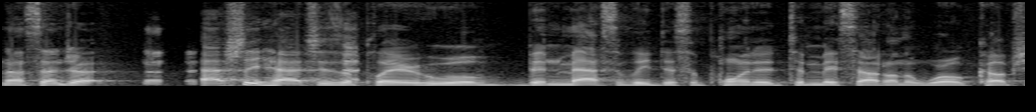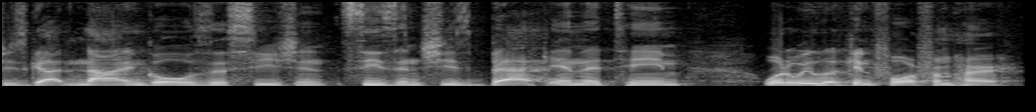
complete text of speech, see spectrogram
Now, Sandra, Ashley Hatch is a player who will have been massively disappointed to miss out on the World Cup. She's got nine goals this season. Season, she's back in the team. What are we looking for from her?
